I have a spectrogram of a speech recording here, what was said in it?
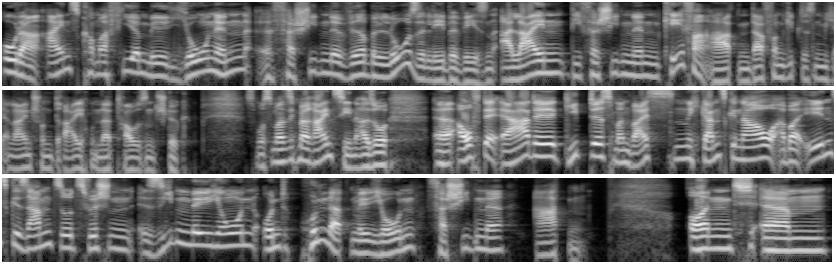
oder 1,4 Millionen äh, verschiedene wirbellose Lebewesen. Allein die verschiedenen Käferarten, davon gibt es nämlich allein schon 300.000 Stück. Das muss man sich mal reinziehen. Also äh, auf der Erde gibt es, man weiß es nicht ganz genau, aber insgesamt so zwischen 7 Millionen und 100 Millionen verschiedene Arten. Und ähm,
